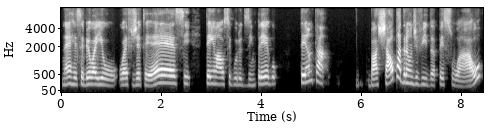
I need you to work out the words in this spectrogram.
né, recebeu aí o, o FGTS, tem lá o seguro-desemprego, tenta baixar o padrão de vida pessoal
